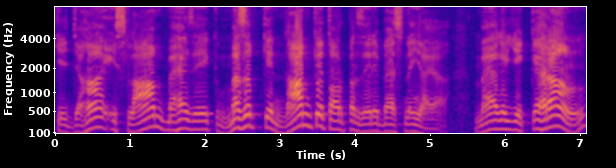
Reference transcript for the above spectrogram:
کہ جہاں اسلام محض ایک مذہب کے نام کے طور پر زیر بحث نہیں آیا، میں اگر یہ کہہ رہا ہوں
